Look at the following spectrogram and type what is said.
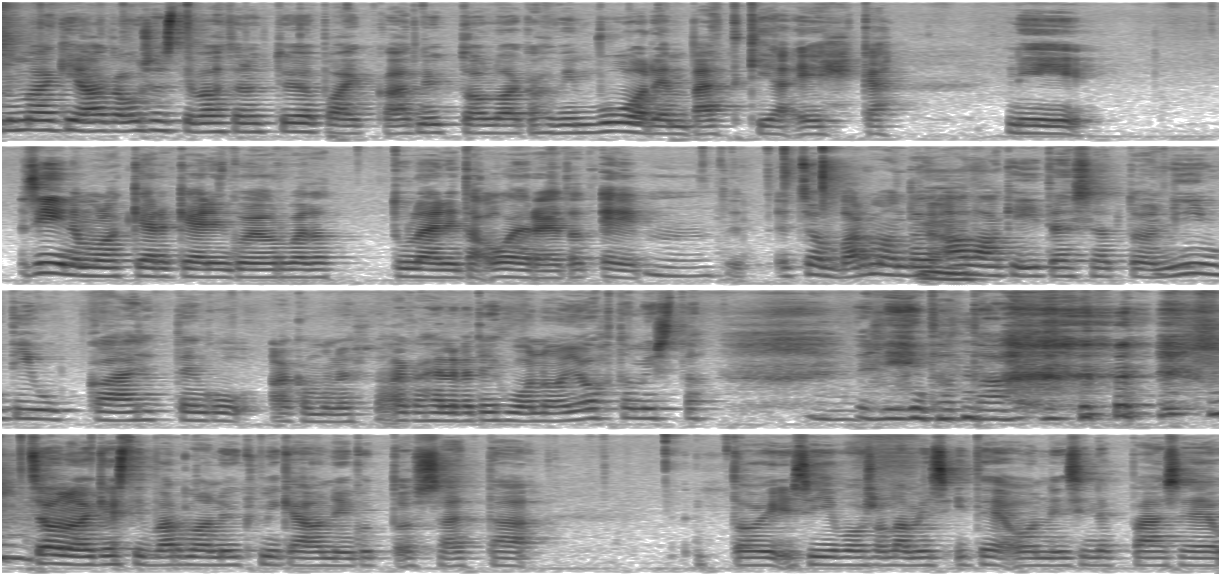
no mäkin aika useasti vaihtanut työpaikkaa, että nyt on ollut aika hyvin vuoden pätkiä ehkä. Niin siinä mulla kerkee niin jo ruveta tulee niitä oireita, että ei, mm. et, et se on varmaan toi mm. alakin itsessä, että toi on niin tiukkaa ja sitten kun aika monessa aika helvetin huonoa johtamista, mm. niin tota, se on oikeasti varmaan yksi mikä on niinku tossa, että toi siivousala, missä itse on, niin sinne pääsee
